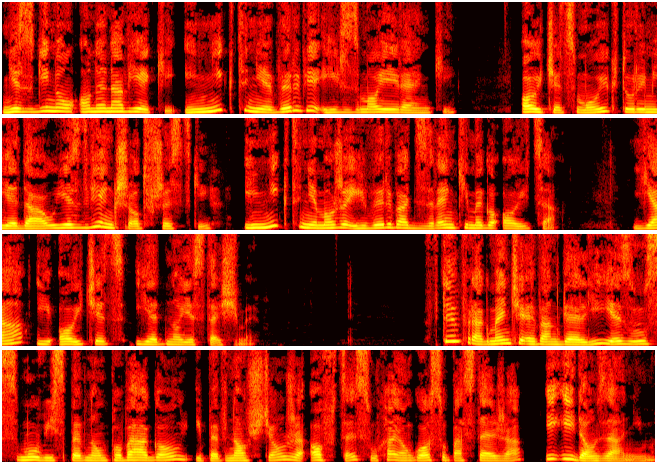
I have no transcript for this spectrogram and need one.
Nie zginą one na wieki i nikt nie wyrwie ich z mojej ręki. Ojciec mój, który mi je dał, jest większy od wszystkich i nikt nie może ich wyrwać z ręki mego Ojca. Ja i Ojciec jedno jesteśmy. W tym fragmencie Ewangelii Jezus mówi z pewną powagą i pewnością, że owce słuchają głosu pasterza i idą za nim.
